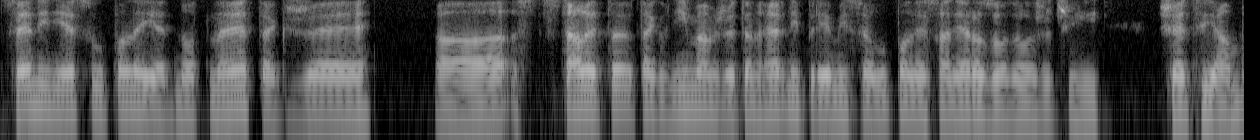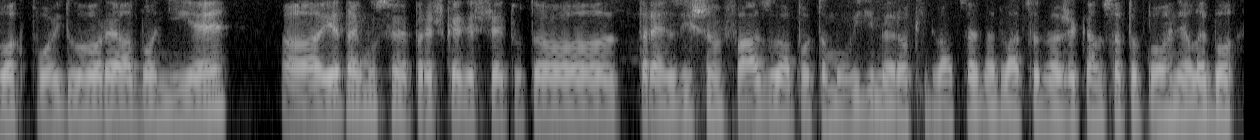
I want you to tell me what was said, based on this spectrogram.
ceny nie sú úplne jednotné, takže stále t- tak vnímam, že ten herný priemysel úplne sa nerozhodol, že či všetci unblock pôjdu hore alebo nie. Jednak musíme prečkať ešte aj túto transition fázu a potom uvidíme roky 20 na 22, že kam sa to pohne, lebo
